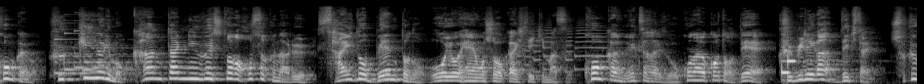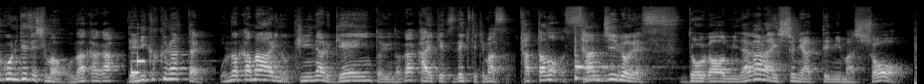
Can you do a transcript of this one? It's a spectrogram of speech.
今回は腹筋よりも簡単にウエストが細くなるサイドベントの応用編を紹介していきます。今回のエクササイズを行うことで、くびれができたり、食後に出てしまうお腹が出にくくなったり、お腹周りの気になる原因というのが解決できてきます。たったの30秒です。動画を見ながら一緒にやってみましょう。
